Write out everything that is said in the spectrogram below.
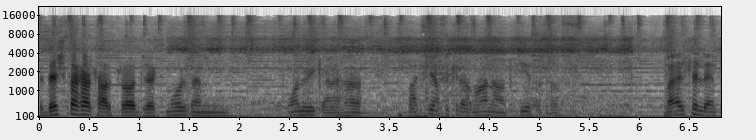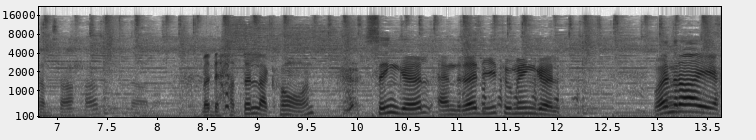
قديش اشتغلت على ال project؟ more than one week and a half. بعد فيها فكرة معنا كثير قصص. ما قلت لي انت مصاحب؟ لا لا. بدي أحط لك هون. single and ready to mingle وين رايح؟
